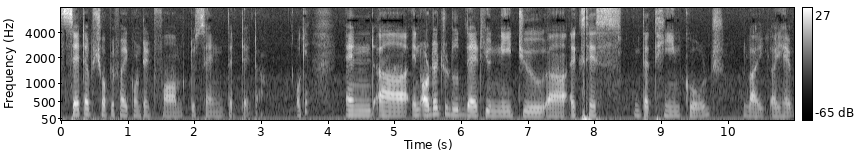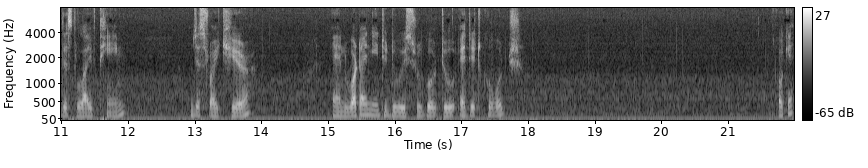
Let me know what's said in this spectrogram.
set up Shopify contact form to send the data okay? And uh, in order to do that you need to uh, access the theme code like I have this live theme just right here. And what I need to do is to go to edit code okay?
